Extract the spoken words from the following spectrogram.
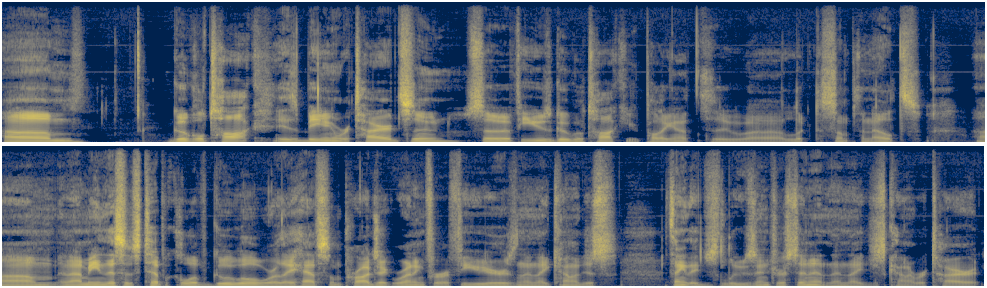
Um, Google Talk is being retired soon, so if you use Google Talk, you're probably going to have to uh, look to something else. Um, and I mean, this is typical of Google, where they have some project running for a few years, and then they kind of just, I think they just lose interest in it, and then they just kind of retire it.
